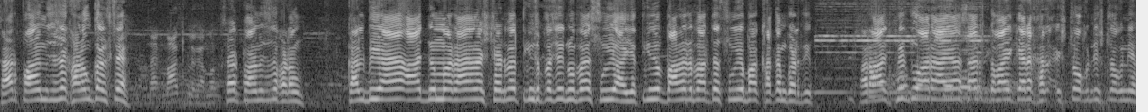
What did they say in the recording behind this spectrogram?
सर पाँच बजे से खड़ा हूँ कल से। सर पाँच बजे से खड़ा हूँ। कल भी आया आज नंबर आया स्टेट में तीन सौ पच्चीस रुपये सुई आई है तीन सौ बारह रुपये सुई बात खत्म कर दी। और आज फिर दोबारा आया सर दवाई कह रहा स्टॉक नहीं स्टॉक नहीं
